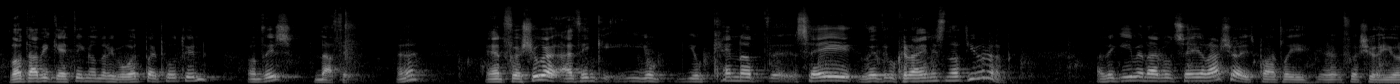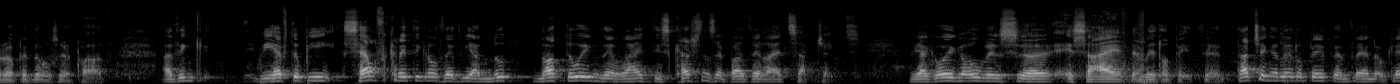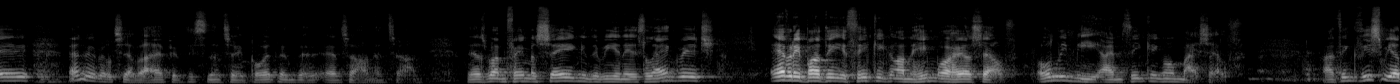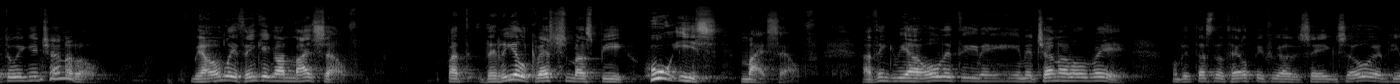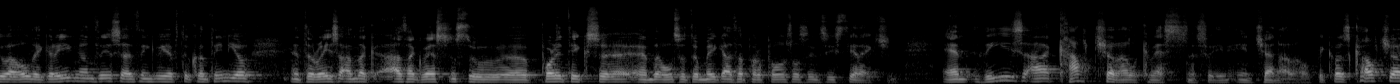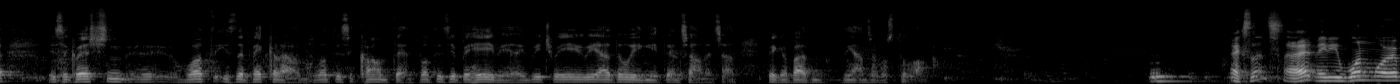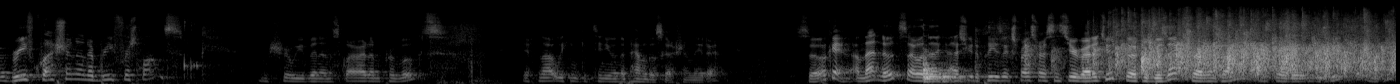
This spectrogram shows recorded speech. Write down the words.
What are we getting on reward by Putin on this? Nothing. And for sure, I think you, you cannot uh, say that Ukraine is not Europe. I think even I will say Russia is partly, uh, for sure, Europe and also a part. I think we have to be self-critical that we are not, not doing the right discussions about the right subjects. We are going always uh, aside a little bit, uh, touching a little bit, and then okay, and we will survive. It is not so important, uh, and so on and so on. There's one famous saying in the Viennese language: "Everybody is thinking on him or herself. Only me, I'm thinking on myself." I think this we are doing in general. We are only thinking on myself. But the real question must be who is myself? I think we are all in a, general way. And it does not help if we are saying so and you are all agreeing on this. I think we have to continue and to raise other, other questions to uh, politics uh, and also to make other proposals in this direction. And these are cultural questions in, in general, because culture is a question uh, what is the background, what is the content, what is the behavior, in which way we are doing it, and so on and so on. Beg your pardon, the answer was too long. Excellent. All right, maybe one more brief question and a brief response. I'm sure we've been inspired and provoked. If not, we can continue in the panel discussion later. So, okay, on that note, I would ask you to please express our sincere gratitude to Dr. Busek for having come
